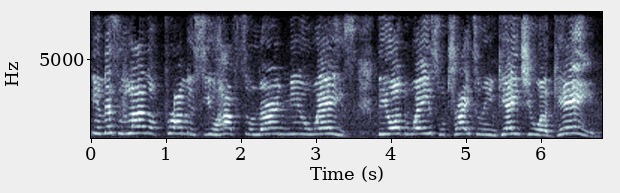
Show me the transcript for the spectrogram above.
In this land of promise, you have to learn new ways. The old ways will try to engage you again.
